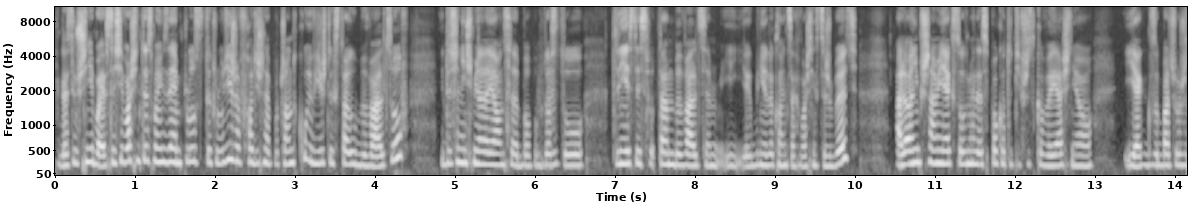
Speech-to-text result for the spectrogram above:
Teraz już się nie boję. W sensie właśnie to jest moim zdaniem plus tych ludzi, że wchodzisz na początku i widzisz tych stałych bywalców i to jest nieśmielające, bo po Mhm. prostu ty nie jesteś tam bywalcem i jakby nie do końca właśnie chcesz być, ale oni przynajmniej jak są w miarę spoko, to ci wszystko wyjaśnią i jak zobaczą, że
